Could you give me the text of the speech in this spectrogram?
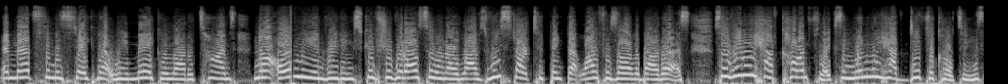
And that's the mistake that we make a lot of times, not only in reading scripture, but also in our lives. We start to think that life is all about us. So when we have conflicts and when we have difficulties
